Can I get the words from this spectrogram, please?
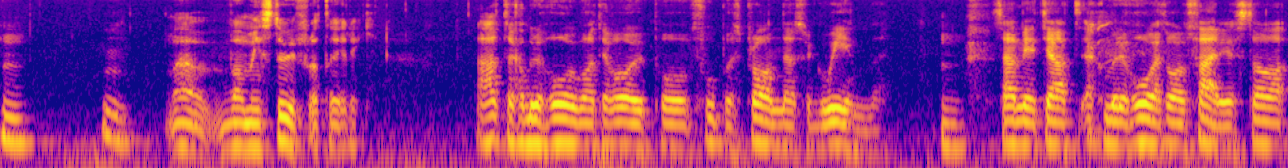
Mm. Mm. Men vad minns du ifrån det Erik? Allt jag kommer ihåg var att jag var ute på fotbollsplan där jag skulle gå in. Mm. Sen vet jag att jag kommer ihåg att det var en Färjestad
